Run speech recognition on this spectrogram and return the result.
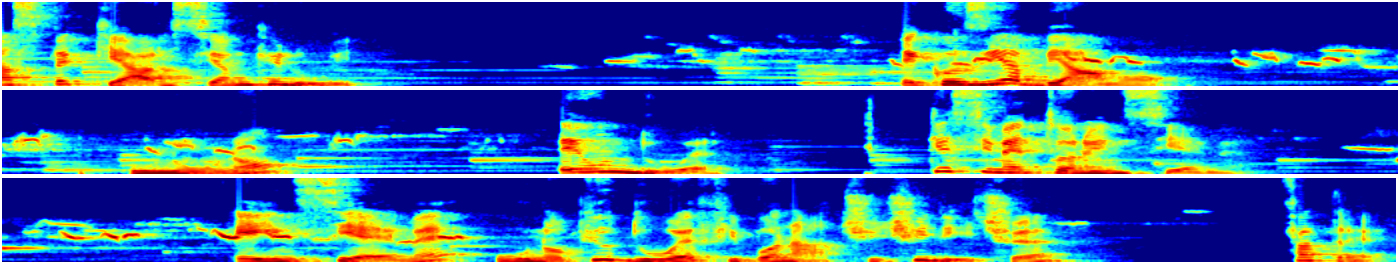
a specchiarsi anche lui. E così abbiamo un 1 e un 2 che si mettono insieme. E insieme 1 più 2 Fibonacci ci dice fa 3.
